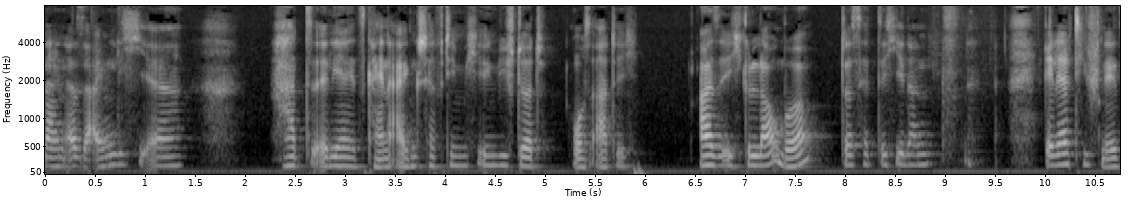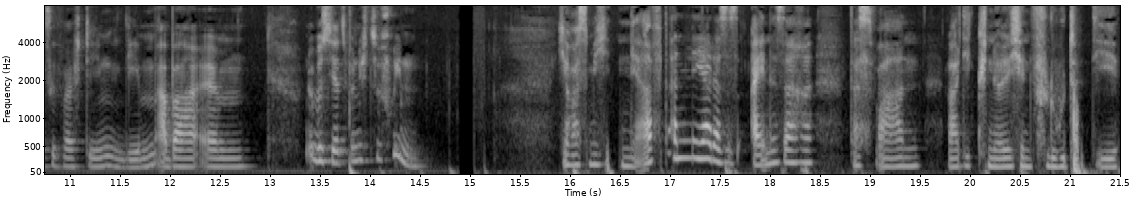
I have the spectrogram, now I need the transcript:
Nein, also eigentlich äh, hat Elia jetzt keine Eigenschaft, die mich irgendwie stört. Großartig. Also ich glaube, das hätte ich ihr dann relativ schnell zu verstehen gegeben. Aber ähm, bis jetzt bin ich zufrieden. Ja, was mich nervt an Lea, das ist eine Sache, das waren, war die Knöllchenflut, die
